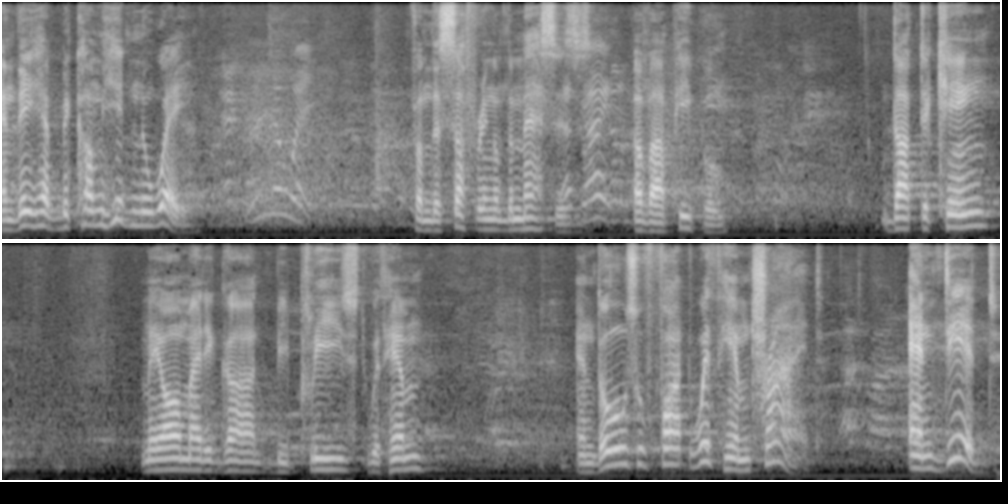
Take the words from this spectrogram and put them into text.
and they have become hidden away. From the suffering of the masses right. of our people. Dr. King, may Almighty God be pleased with him. And those who fought with him tried and did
